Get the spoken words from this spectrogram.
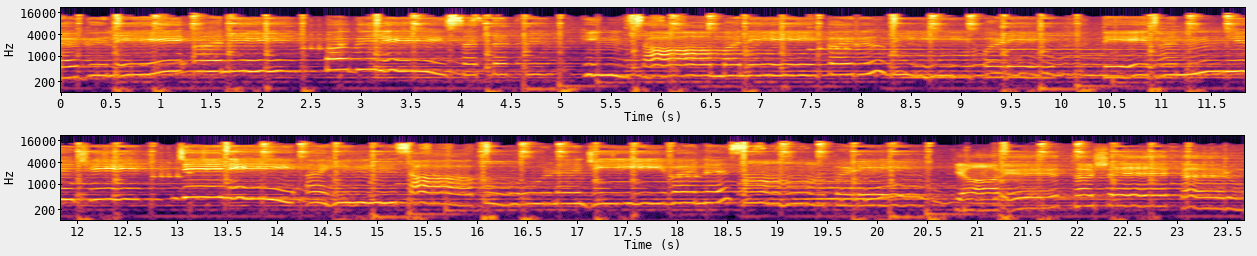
गले अने पगले सतत हिंसा मने पडे। ते धन्य अहिंसा पूर्ण जीवन सा पडे कार?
